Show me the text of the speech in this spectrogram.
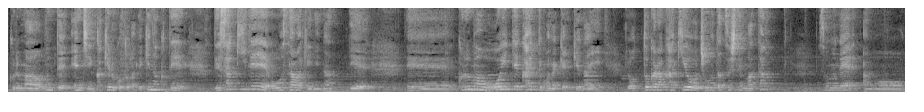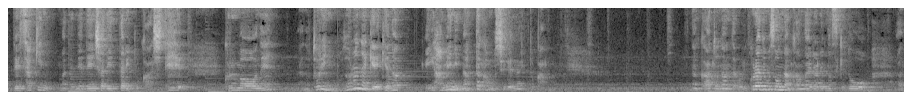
ー、車を運転エンジンかけることができなくて出先で大騒ぎになって、えー、車を置いて帰ってこなきゃいけない夫から鍵を調達してまたそのね、あの出先までね電車で行ったりとかして車をねあの取りに戻らなきゃいけなくい羽目になったかもしれないとか。なんかあとなんだろう。いくらでもそんなん考えられますけどあの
